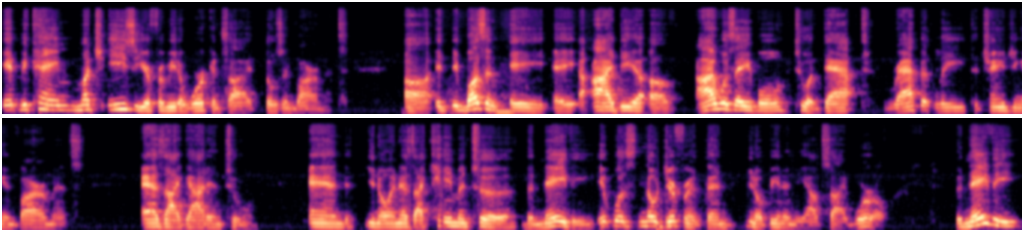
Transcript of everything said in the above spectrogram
it became much easier for me to work inside those environments. Uh, it, it wasn't a, a idea of I was able to adapt rapidly to changing environments as I got into them and you know and as i came into the navy it was no different than you know being in the outside world the navy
